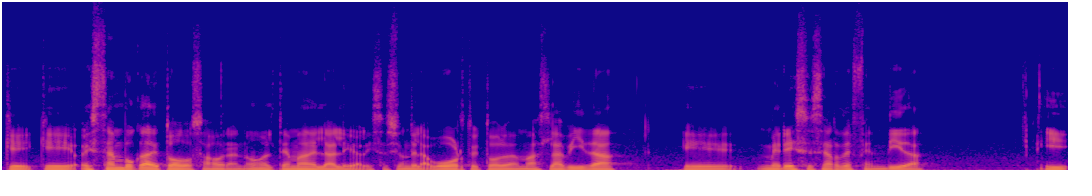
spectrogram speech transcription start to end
que, que, está en boca de todos ahora, ¿no? El tema de la legalización del aborto y todo lo demás. La vida merece ser defendida. Y,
